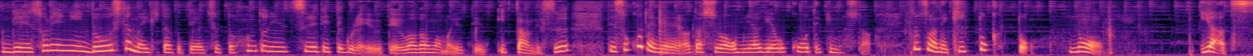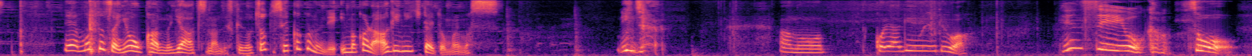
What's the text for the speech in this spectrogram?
で、それにどうしても行きたくて、ちょっと本当に連れて行ってくれ、言うて、わがまま言って行ったんです。で、そこでね、私はお土産を買うてきました。一つはね、キットカットのヤーツ。で、もう一つは羊羹のヤーツなんですけど、ちょっとせっかくなんで今からあげに行きたいと思います。忍者、あの、これあげるわ。編成羊羹。そう。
